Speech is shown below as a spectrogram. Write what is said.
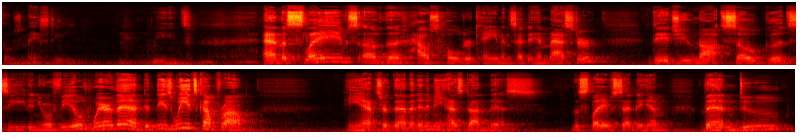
those nasty weeds. And the slaves of the householder came and said to him, Master, did you not sow good seed in your field? Where then did these weeds come from? He answered them, An enemy has done this. The slaves said to him, Then do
